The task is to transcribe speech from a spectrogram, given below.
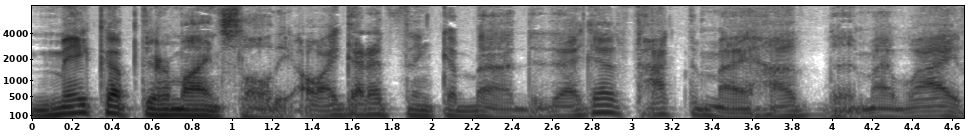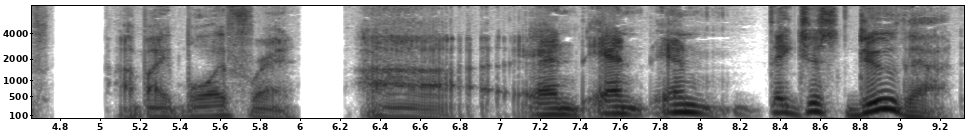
make up their mind slowly. Oh, I got to think about it. I got to talk to my husband, my wife, uh, my boyfriend. Uh, and and and they just do that.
